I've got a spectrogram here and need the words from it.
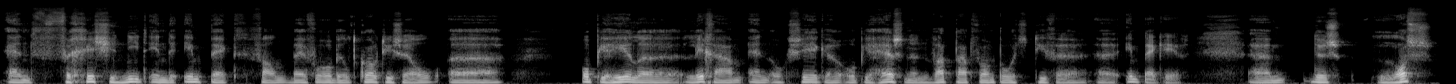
En vergis je niet in de impact van bijvoorbeeld cortisol op je hele lichaam en ook zeker op je hersenen, wat dat voor een positieve eh, impact heeft. Ehm, dus los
